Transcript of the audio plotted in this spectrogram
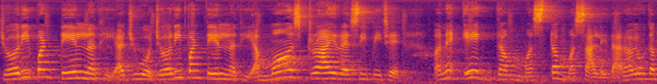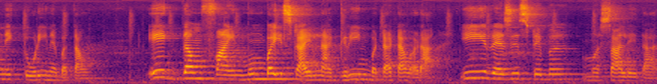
જરી પણ તેલ નથી. આ જુઓ, જરી પણ તેલ નથી. આ મસ્ટ ટ્રાય રેસીપી છે અને એકદમ મસ્ત મસાલેદાર. હવે હું તમને એક તોડીને બતાવું. એકદમ ફાઇન મુંબઈ સ્ટાઇલના ગ્રીન બટાટાવડા ઇરેઝિસ્ટેબલ મસાલેદાર.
